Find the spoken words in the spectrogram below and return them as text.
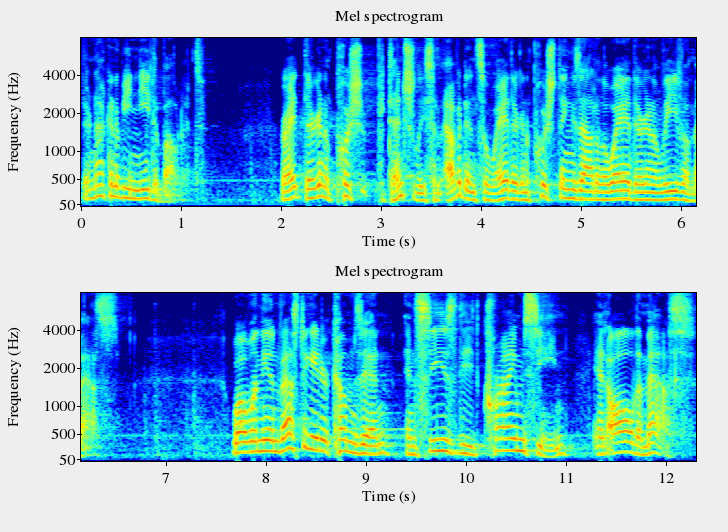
They're not going to be neat about it, right? They're going to push potentially some evidence away, they're going to push things out of the way, they're going to leave a mess. Well, when the investigator comes in and sees the crime scene and all the mess,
